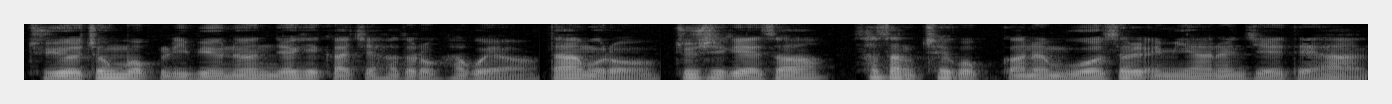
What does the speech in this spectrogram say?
주요 종목 리뷰는 여기까지 하도록 하고요. 다음으로 주식에서 사상 최고가는 무엇을 의미하는지에 대한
